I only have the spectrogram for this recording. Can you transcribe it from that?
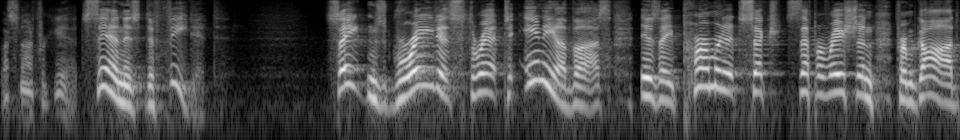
let's not forget, sin is defeated. Satan's greatest threat to any of us is a permanent separation from God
